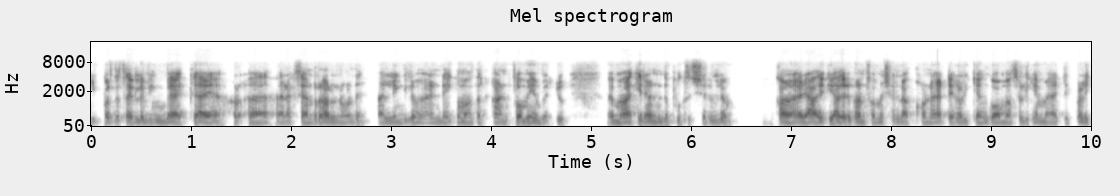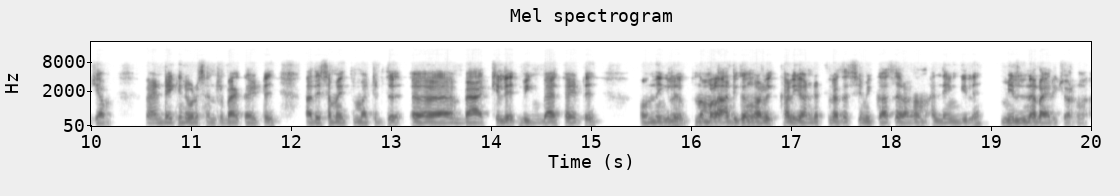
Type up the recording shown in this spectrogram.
ഇപ്പോഴത്തെ സൈഡിലെ വിങ് ബാക്ക് ആയ അലക്സാണ്ടർ അറിനോട് അല്ലെങ്കിൽ വാൻഡേക്ക് മാത്രം കൺഫേം ചെയ്യാൻ പറ്റൂ. ബാക്കി രണ്ട് പൊസിഷനിലും യാതൊരു കൺഫർമേഷൻ ഇല്ല. കൊണാറ്റെ കളിക്കാം ഗോമസ് കളിക്കാം മാറ്റിക് കളിക്കാം വാൻഡേക്കിന്റെ കൂടെ സെന്റർ ബാക്ക് ആയിട്ട്. അതേസമയത്ത് മറ്റടുത്ത് ബാക്കിൽ വിങ് ബാക്ക് ആയിട്ട് ഒന്നെങ്കിൽ നമ്മൾ അധികം കളി കളി കണ്ടിട്ടില്ലാത്ത സെമിക്കാസ് ഇറങ്ങാം അല്ലെങ്കിൽ മിൽനർ ആയിരിക്കും ഇറങ്ങാം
